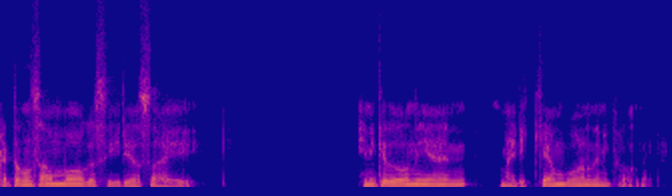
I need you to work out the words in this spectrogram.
പെട്ടെന്ന് സംഭവമൊക്കെ സീരിയസ് ആയി. എനിക്ക് തോന്നി ഞാൻ മരിക്കാൻ പോവാണെന്ന് എനിക്ക് തോന്നി.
